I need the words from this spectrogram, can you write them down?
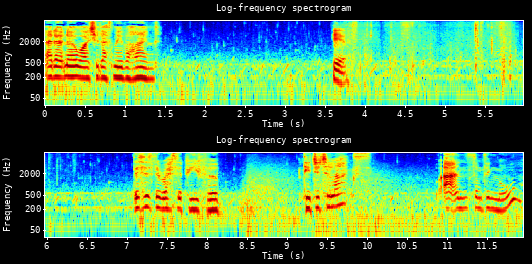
I don't know why she left me behind. Here. This is the recipe for Digitalax? And something more?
